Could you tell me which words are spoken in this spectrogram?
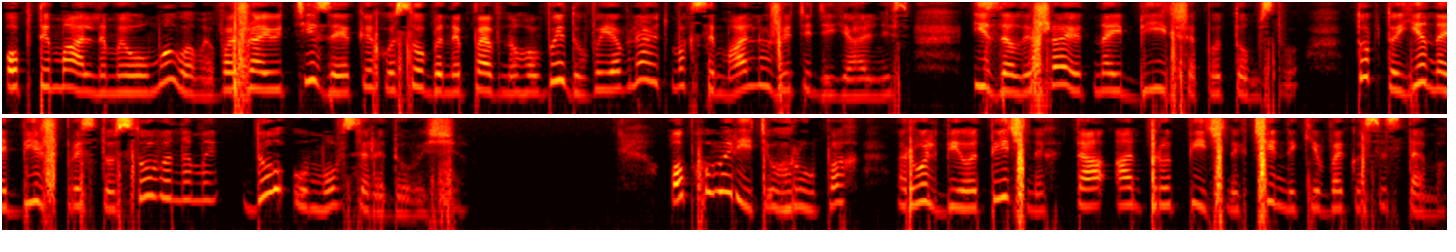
Оптимальними умовами вважають ті, за яких особини певного виду виявляють максимальну життєдіяльність і залишають найбільше потомство, тобто є найбільш пристосованими до умов середовища. Обговоріть у групах роль біотичних та антропічних чинників в екосистемах.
